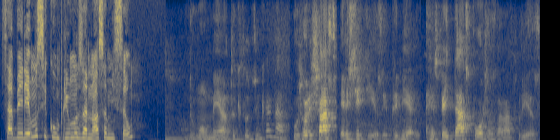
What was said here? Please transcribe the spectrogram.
Saberemos se cumprimos a nossa missão? No momento que tu desencarnar. Os orixás, eles te dizem, primeiro, respeitar as forças da natureza.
